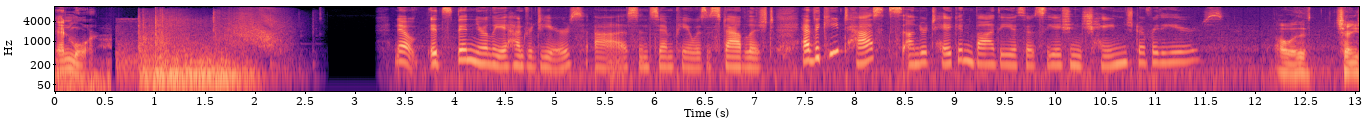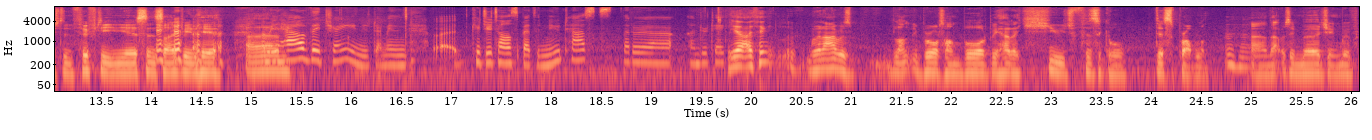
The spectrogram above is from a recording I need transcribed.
and more. Now, it's been nearly 100 years uh, since MPA was established. Have the key tasks undertaken by the association changed over the years? Oh, they've changed in 15 years since I've been here. I mean, Um, how have they changed? I mean, uh, could you tell us about the new tasks that are uh, undertaken? Yeah, I think when I was bluntly brought on board, we had a huge physical disc problem uh, that was emerging with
